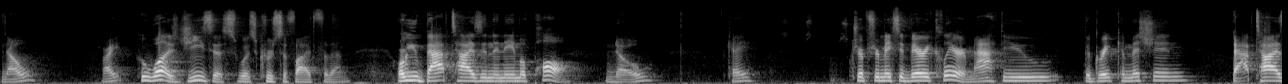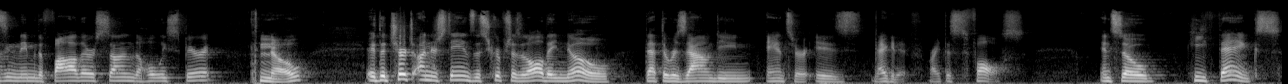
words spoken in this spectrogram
No, right? Who was? Jesus was crucified for them. Or you baptized in the name of Paul? No. Okay? Scripture makes it very clear. Matthew, the Great Commission, baptizing in the name of the Father, Son, the Holy Spirit? No. If the church understands the scriptures at all, they know that the resounding answer is negative, right? This is false. And so he thanks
